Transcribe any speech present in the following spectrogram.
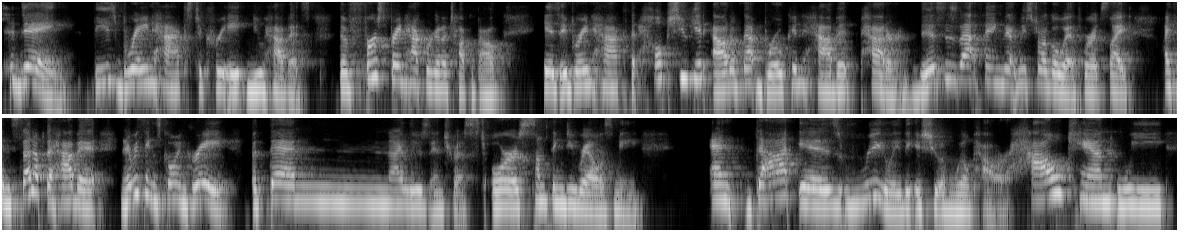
Today, these brain hacks to create new habits. The first brain hack we're going to talk about is a brain hack that helps you get out of that broken habit pattern. This is that thing that we struggle with where it's like, I can set up the habit and everything's going great, but then I lose interest or something derails me. And that is really the issue of willpower. How can we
